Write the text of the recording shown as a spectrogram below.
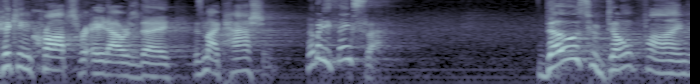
Picking crops for eight hours a day is my passion. Nobody thinks that. Those who don't find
